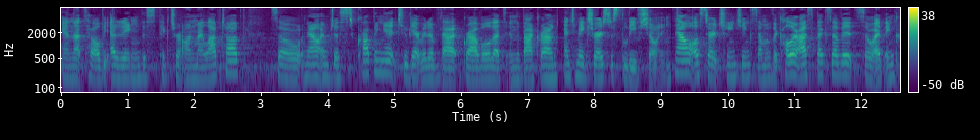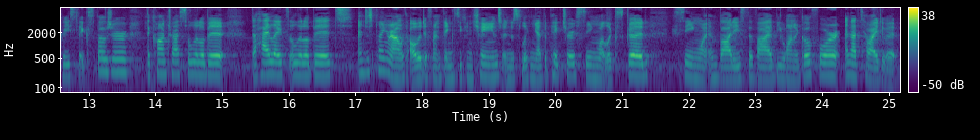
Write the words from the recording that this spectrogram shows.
and that's how I'll be editing this picture on my laptop. So now I'm just cropping it to get rid of that gravel that's in the background and to make sure it's just the leaves showing. Now I'll start changing some of the color aspects of it. So I've increased the exposure, the contrast a little bit, the highlights a little bit, and just playing around with all the different things you can change and just looking at the picture, seeing what looks good, seeing what embodies the vibe you want to go for, and that's how I do it.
